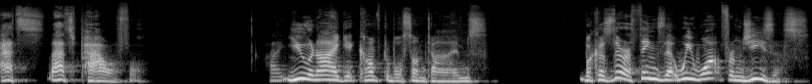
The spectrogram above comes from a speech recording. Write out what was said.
That's, that's powerful. Uh, you and I get comfortable sometimes because there are things that we want from Jesus.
